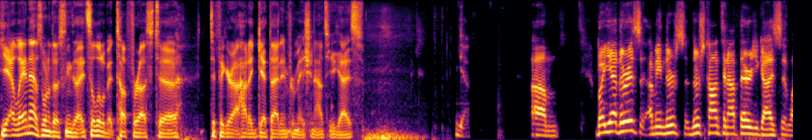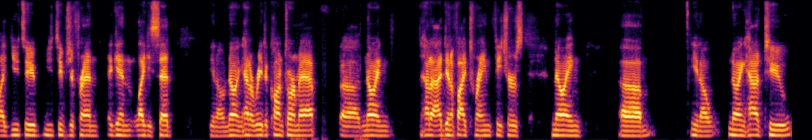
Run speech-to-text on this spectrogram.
Yeah, land nav is one of those things that it's a little bit tough for us to to figure out how to get that information out to you guys. Yeah. Um, but yeah, there is. I mean, there's there's content out there. You guys like YouTube. YouTube's your friend. Again, like you said, you know, knowing how to read a contour map, uh, knowing how to identify terrain features, knowing, um, you know, knowing how to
